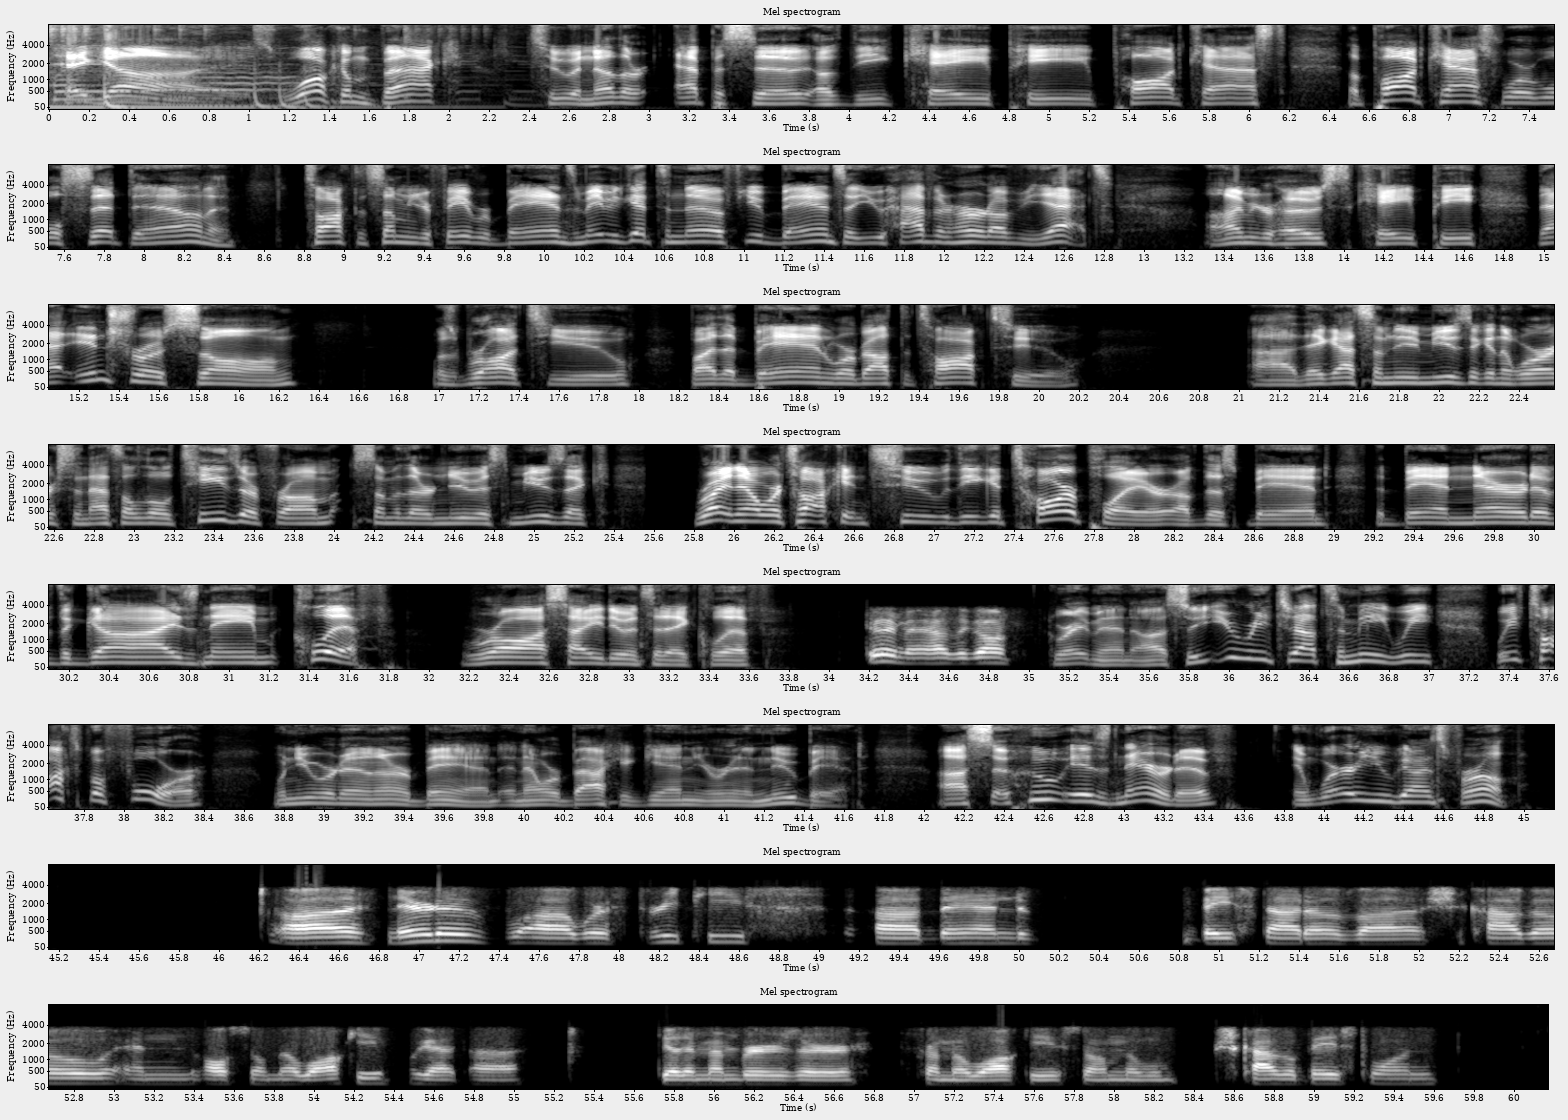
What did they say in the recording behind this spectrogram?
Hey guys, welcome back to another episode of the KP Podcast, the podcast where we'll sit down and talk to some of your favorite bands, maybe get to know a few bands that you haven't heard of yet. I'm your host, KP. That intro song was brought to you by the band we're about to talk to. Uh, they got some new music in the works, and that's a little teaser from some of their newest music. Right now, we're talking to the guitar player of this band, the band Narrative. The guy's name Cliff Ross. How you doing today, Cliff? Good man, how's it going? Great, man. Uh, so you reached out to me. We we've talked before when you were in another band, and now we're back again. You're in a new band. Uh, so who is Narrative, and where are you guys from? Uh, Narrative, uh, we're a three-piece uh, band based out of uh, Chicago and also Milwaukee. We got uh, the other members are from Milwaukee, so I'm the Chicago-based one.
